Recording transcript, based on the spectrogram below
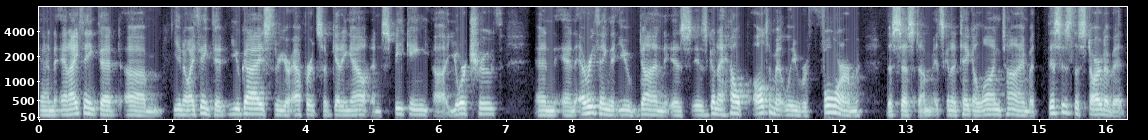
and and i think that um, you know i think that you guys through your efforts of getting out and speaking uh, your truth and and everything that you've done is is going to help ultimately reform the system it's going to take a long time but this is the start of it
